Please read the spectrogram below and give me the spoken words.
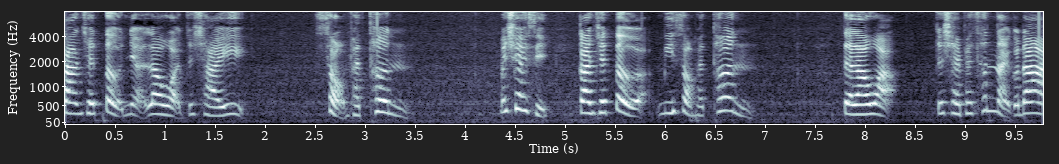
การเชสเตอร์เนี่ยเราอะจะใช้สองแพทเทิร์นไม่ใช่สิ การเชสเตอร์อะมีสองแพทเทิร์นแต่เราอะจะใช้แพทเทิร์นไหนก็ได้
